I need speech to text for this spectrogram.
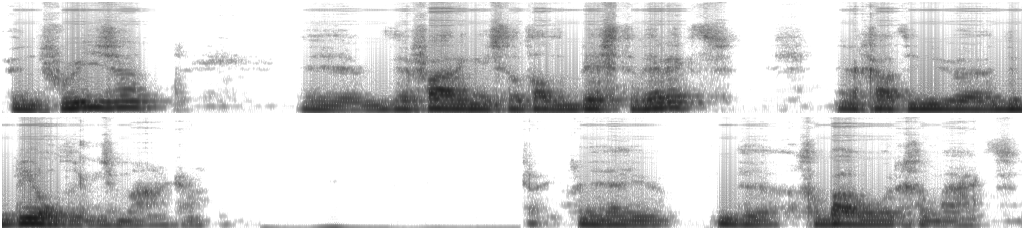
unfreezen. de ervaring is dat dat het beste werkt. En dan gaat hij nu eh, de buildings maken. De gebouwen worden gemaakt.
